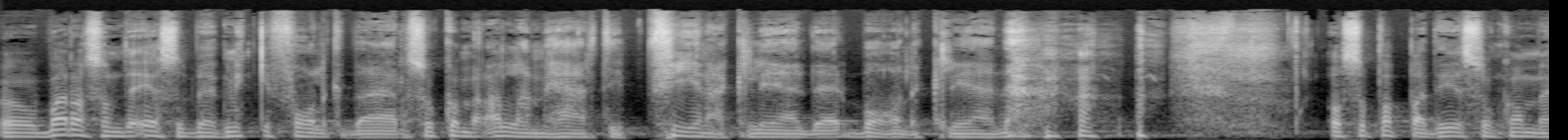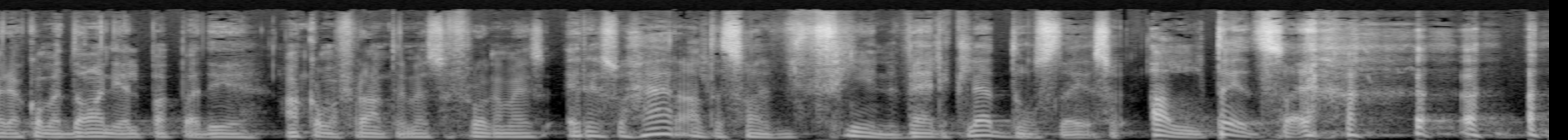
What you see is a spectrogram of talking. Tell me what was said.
Och bara som det är så blir mycket folk där så kommer alla med här typ fina kläder, balkläder. och så pappa det som kommer, jag kommer Daniel, pappa det, han kommer fram till mig och frågar mig, är det så här alltid så här fin, välklädd hos dig? Så alltid, sa jag.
